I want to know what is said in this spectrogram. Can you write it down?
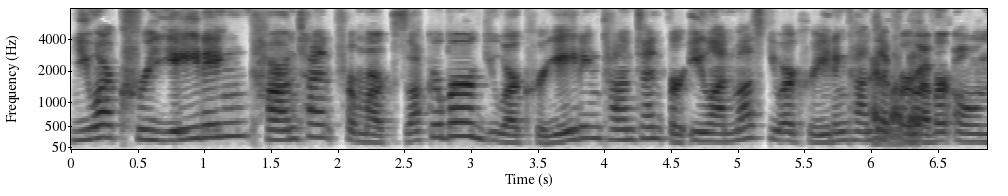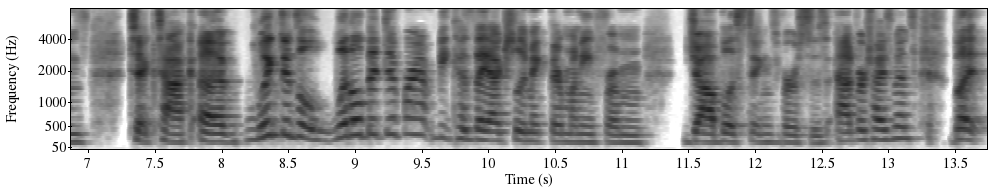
You are creating content for Mark Zuckerberg. You are creating content for Elon Musk. You are creating content for it. whoever owns TikTok. Uh, LinkedIn's a little bit different because they actually make their money from job listings versus advertisements. But,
